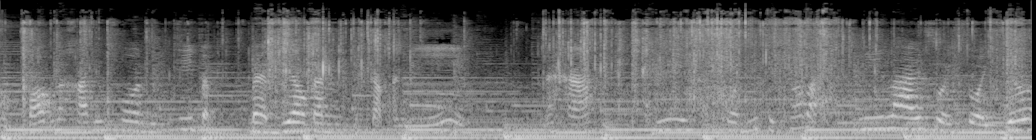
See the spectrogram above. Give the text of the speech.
2ป๊อปนะคะทุกคนที่แบบแบบเดียวกันกับอันนี้นะคะนี่ค่ะทุกคน25บาทมีลายสวยๆเยอะ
